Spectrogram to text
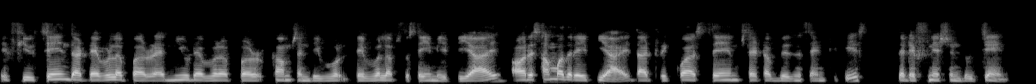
if you change that developer, a new developer comes and de- develops the same API or some other API that requires same set of business entities, the definition do change.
